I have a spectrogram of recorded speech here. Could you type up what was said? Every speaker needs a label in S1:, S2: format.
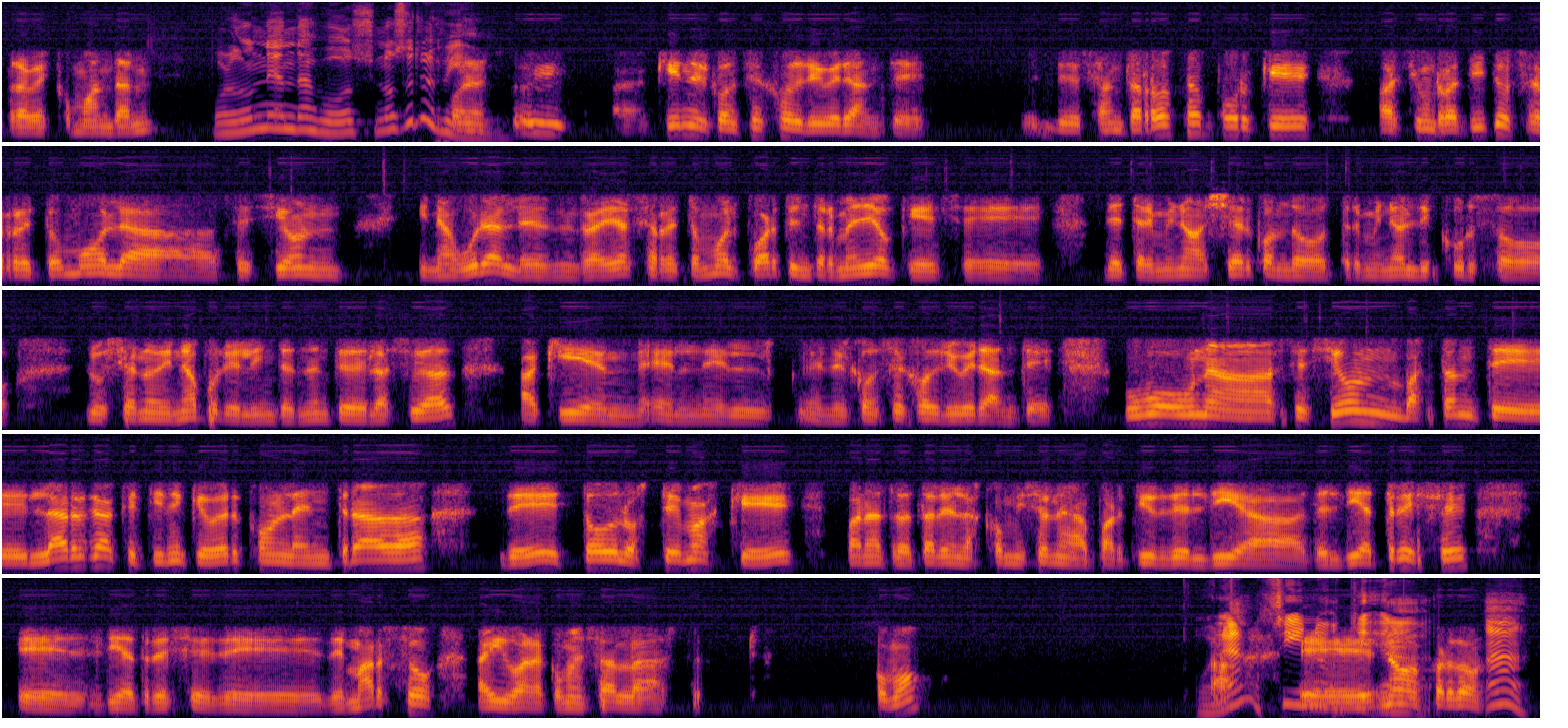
S1: otra vez cómo andan.
S2: ¿Por dónde andas vos? Nosotros bien.
S1: Bueno, estoy aquí en el Consejo Deliberante de Santa Rosa porque hace un ratito se retomó la sesión inaugural, en realidad se retomó el cuarto intermedio que se determinó ayer cuando terminó el discurso Luciano Di Napoli, el intendente de la ciudad, aquí en, el, en el Consejo Deliberante. Hubo una sesión bastante larga que tiene que ver con la entrada de todos los temas que van a tratar en las comisiones a partir del día del día 13, eh, el día 13 de, de marzo, ahí van a comenzar las ¿Cómo?
S2: ¿Hola?
S1: Ah, sí, no, eh, no, perdón. Ah.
